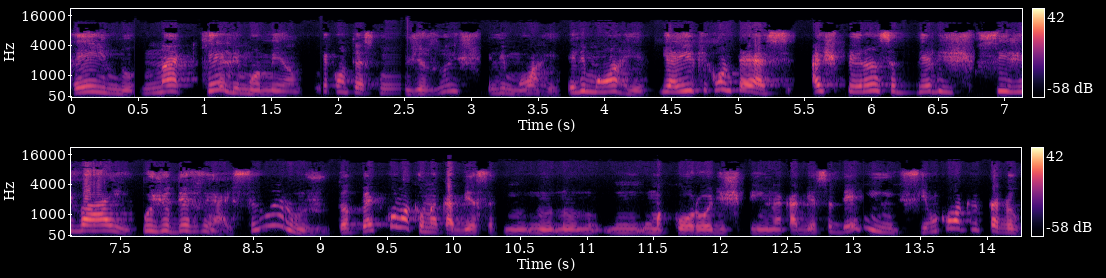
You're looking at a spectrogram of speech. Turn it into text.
reino naquele momento. O que acontece com Jesus? Ele morre. Ele morre. E aí o que acontece? A esperança deles se esvai. Os judeus dizem, ah, isso não era um. Tanto é que colocam na cabeça, uma coroa de espinho na cabeça dele, e em cima colocam o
